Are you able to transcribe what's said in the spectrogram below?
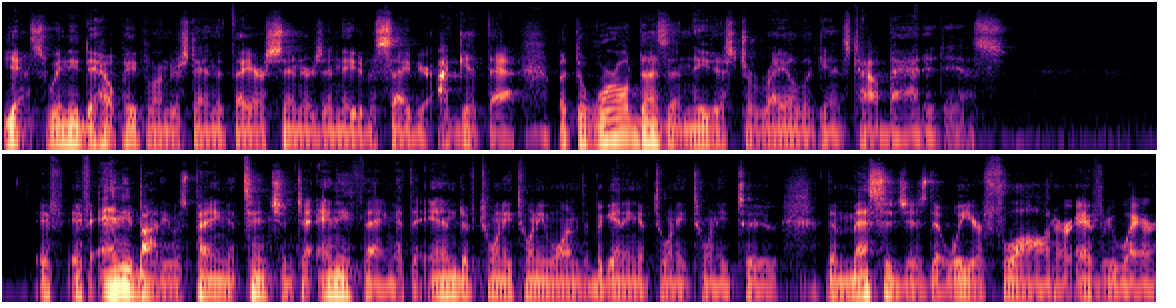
Yes, we need to help people understand that they are sinners in need of a Savior. I get that. But the world doesn't need us to rail against how bad it is if, if anybody was paying attention to anything at the end of 2021, at the beginning of 2022, the messages that we are flawed are everywhere.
